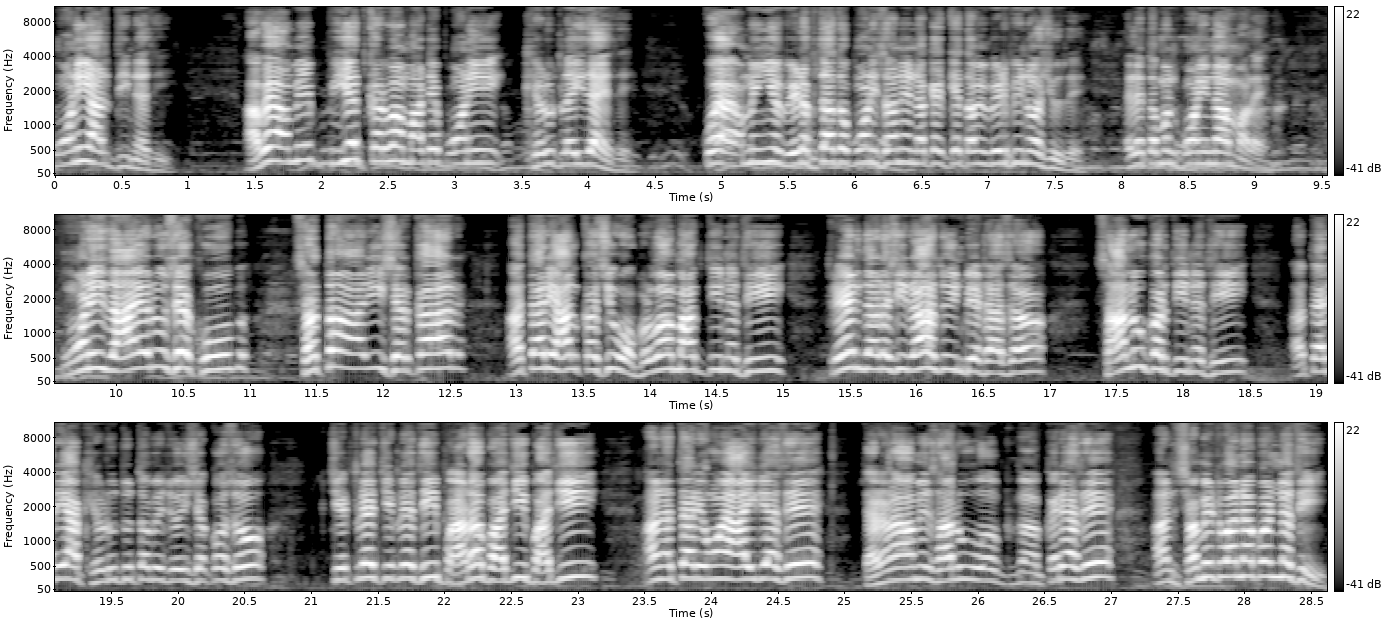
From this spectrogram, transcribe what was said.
પોણી હાલતી નથી. હવે અમે પિયત કરવા માટે પોણી ખેડૂત લઈ જાય છે. કોઈ અમે અહીંયા વેડફતા તો પોણી સાને નકે કે તમે વેડફી નોખ્યું છે એટલે તમને પોણી ના મળે. પોણી જાહેરું છે ખૂબ. છતાં આરી સરકાર અત્યારે હાલ કશું ઓભળવા માગતી નથી. ત્રણ દાડાથી રાહ જોઈને બેઠા છે. ચાલુ કરતી નથી. અત્યારે આ ખેડૂતો તમે જોઈ શકો છો. ચેટલે ચેટલેથી ભાડા ભાજી ભાજી અને અત્યારે હું આવી રહ્યા છે, ધરણા અમે ચાલુ કર્યા છે અને સમેટવાના પણ નથી.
